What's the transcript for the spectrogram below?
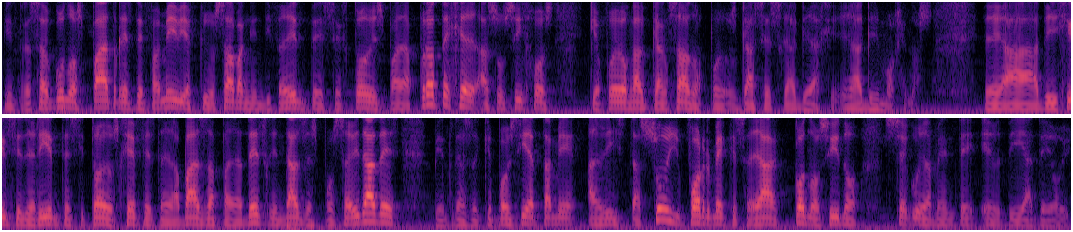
mientras algunos padres de familia cruzaban en diferentes sectores para proteger a sus hijos que fueron alcanzados por los gases lacrimógenos. La dirigencia de Oriente y todos los jefes de la base para deslindar responsabilidades, mientras que policía también alista su informe que será conocido seguramente el día de hoy.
